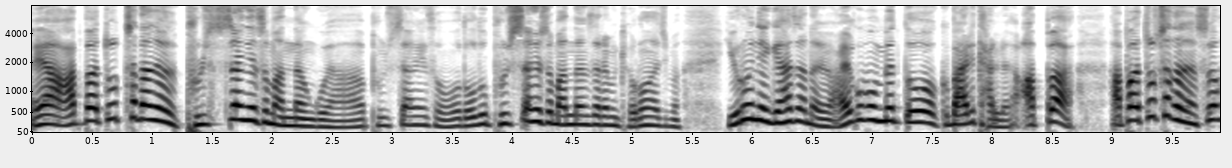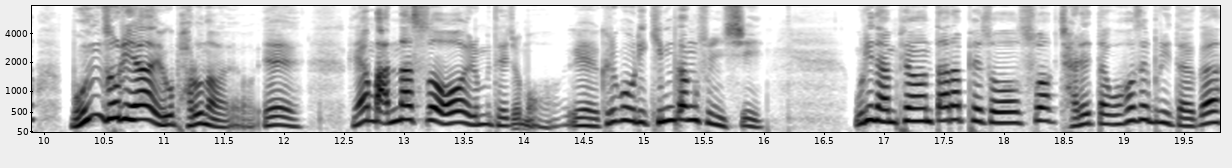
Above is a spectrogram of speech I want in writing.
야, 아빠 쫓아다녀 불쌍해서 만난 거야. 불쌍해서. 너도 불쌍해서 만난 사람이 결혼하지만 이런 얘기 하잖아요. 알고 보면 또 그 말이 달라요. 아빠, 아빠 쫓아다녔어? 뭔 소리야? 이거 바로 나와요. 예. 그냥 만났어. 이러면 되죠, 뭐. 예. 그리고 우리 김강순 씨. 우리 남편 딸 앞에서 수학 잘했다고 허세 부리다가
